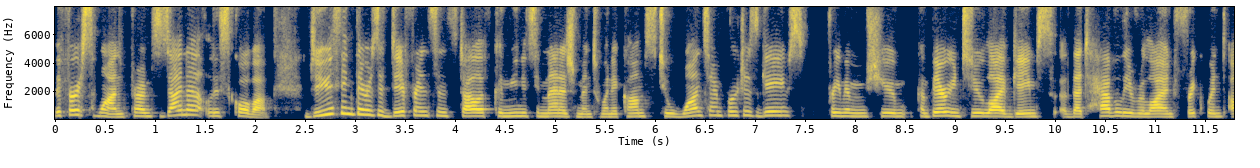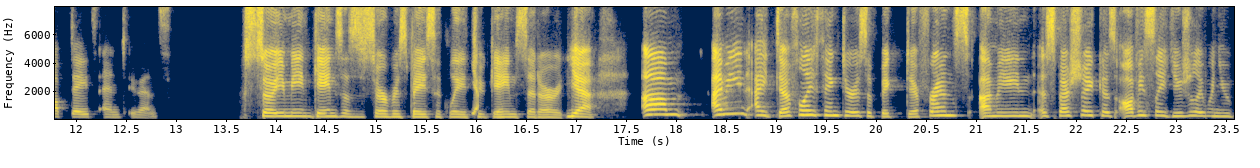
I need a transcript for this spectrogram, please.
The first one from Susanna Liskova. Do you think there is a difference in style of community management when it comes to one-time purchase games, premium comparing to live games that heavily rely on frequent updates and events? So you mean games as a service basically yeah. to games that are yeah. Um I mean, I definitely think there is a big difference. I mean, especially because obviously, usually when you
